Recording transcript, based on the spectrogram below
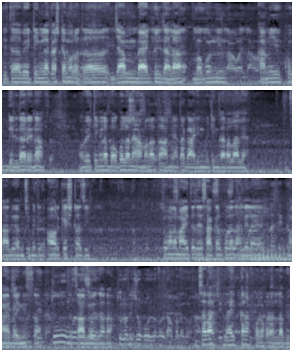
तिथं वेटिंगला कस्टमर होतं. जाम बॅड फील झाला. बघून आम्ही खूप दिलदार आहे ना. वेटिंगला बघवला नाही आम्हाला तर आम्ही आता गाडीन मीटिंग करायला आल्या. चालू आहे आमची मीटिंग ऑर्केस्ट्राची तुम्हाला माहीतच आहे साखरपुरा झालेला आहे. माझ्या बहिणीचा. चालू आहे जरा. चला लाईक करा फॉलो करा. लव यू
